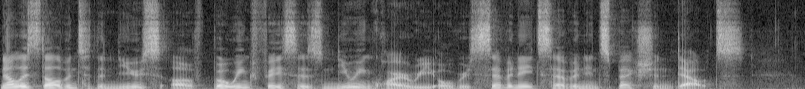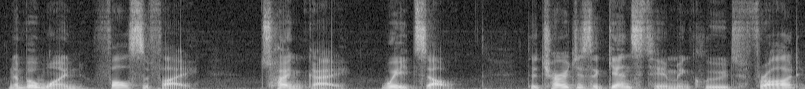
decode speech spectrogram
Now let's delve into the news of Boeing faces new inquiry over 787 inspection doubts. Number 1. Falsify. 篡改,伪造. The charges against him include fraud,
